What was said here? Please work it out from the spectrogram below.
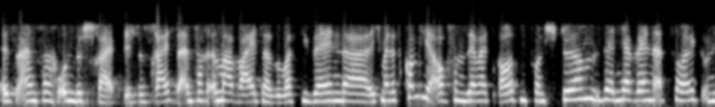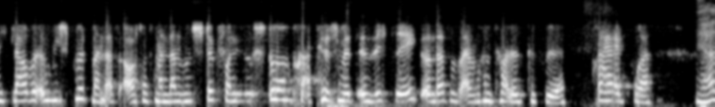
ist einfach unbeschreiblich. Das reißt einfach immer weiter. So was die Wellen da, ich meine, es kommt ja auch von sehr weit draußen von Stürmen, werden ja Wellen erzeugt. Und ich glaube, irgendwie spürt man das auch, dass man dann so ein Stück von diesem Sturm praktisch mit in sich trägt. Und das ist einfach ein tolles Gefühl. Freiheit pur. Ja,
